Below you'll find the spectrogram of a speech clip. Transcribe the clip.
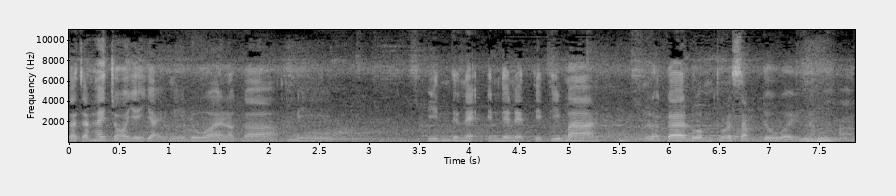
ก็จะให้จอใหญ่ ๆ นี้ด้วย แล้วก็มีอินเทอร์เน็ตอินเทอร์เน็ตติดที่บ้าน แล้วก็รวมโทรศัพท์ด้วยนะคะ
